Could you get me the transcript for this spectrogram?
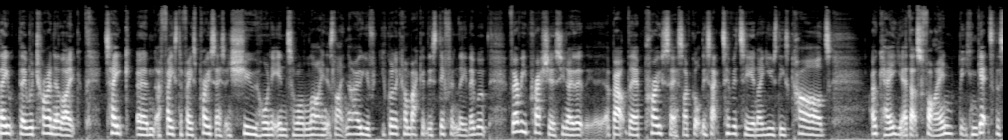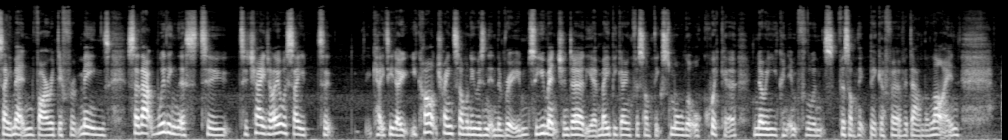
they they were trying to like take um, a face to face process and shoehorn it into online. It's like no, you've you've got to come back at this differently. They were very precious, you know, that, about their process. I've got this activity and I use these cards. Okay, yeah, that's fine, but you can get to the same end via a different means. So that willingness to to change, and I always say to Katie, though, you can't train someone who isn't in the room. So you mentioned earlier, maybe going for something smaller or quicker, knowing you can influence for something bigger further down the line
